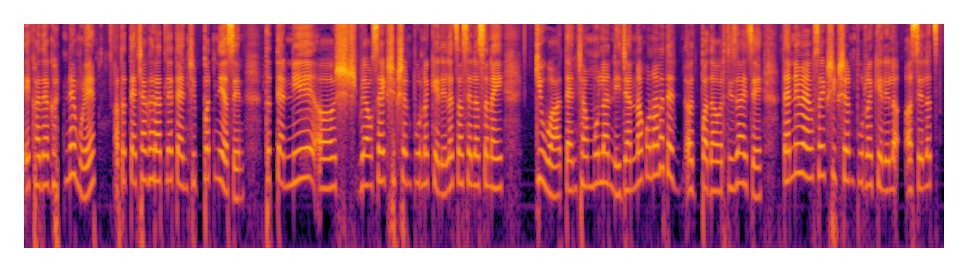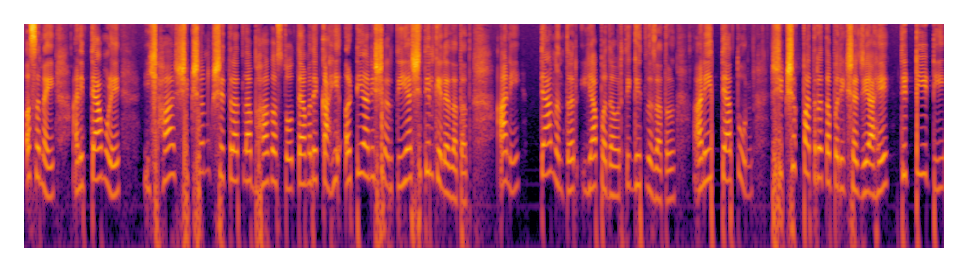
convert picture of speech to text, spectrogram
एखाद्या घटनेमुळे आता त्याच्या घरातल्या त्यांची पत्नी असेल तर त्यांनी श व्यावसायिक शिक्षण पूर्ण केलेलंच असेल असं नाही. किंवा त्यांच्या मुलांनी ज्यांना कोणाला त्या पदावरती जायचं आहे त्यांनी व्यावसायिक शिक्षण पूर्ण केलेलं असेलच असं नाही. आणि त्यामुळे ह्या शिक्षण क्षेत्रातला भाग असतो त्यामध्ये काही अटी आणि शर्ती ह्या शिथिल केल्या जातात आणि त्यानंतर या पदावरती घेतलं जातं. आणि त्यातून शिक्षक पात्रता परीक्षा जी आहे ती टी टी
